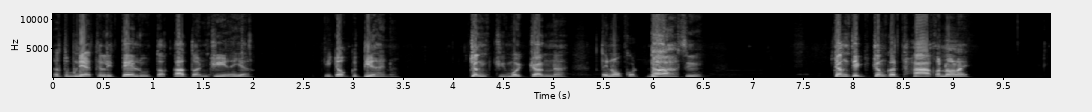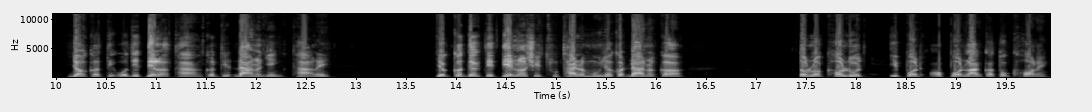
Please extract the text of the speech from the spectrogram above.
Là tụ bốn nè thế thì té lù tọt cá toàn chi này giờ thì cho cái tia này nó chẳng chỉ một chân nè, tay nó có đa gì. Chẳng thì chẳng có thả con nó lấy. Do có tiền ô tiền là thả, có tiền đa nó gì thả đấy do có được tiền tiền nó chỉ chủ thái là mù, do có đa nó có. Tao là khó luôn ít bỏ, ó bỏ lang có tao khó này.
